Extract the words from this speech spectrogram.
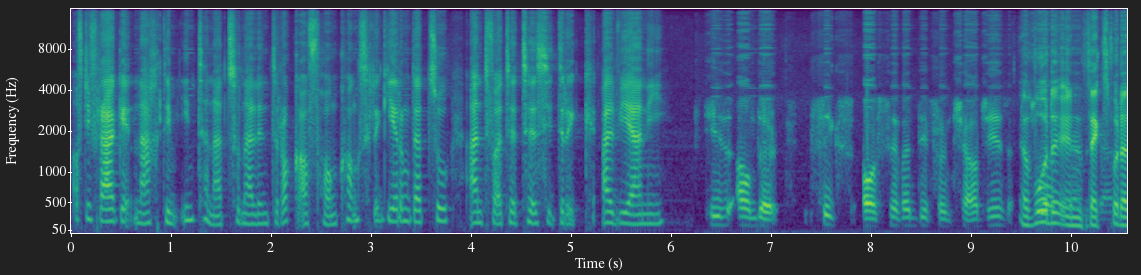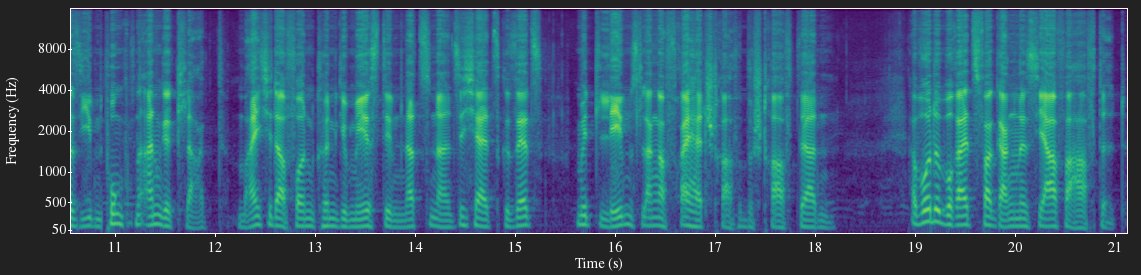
Auf die Frage nach dem internationalen Druck auf Hongkongs Regierung dazu antwortete Cedric Alviani. Er wurde in sechs oder sieben Punkten angeklagt. Manche davon können gemäß dem nationalen Sicherheitsgesetz mit lebenslanger Freiheitsstrafe bestraft werden. Er wurde bereits vergangenes Jahr verhaftet.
